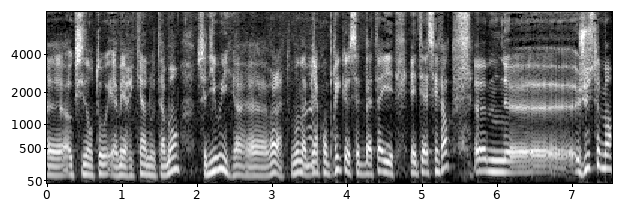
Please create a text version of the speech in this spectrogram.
euh, occidentaux et américains notamment, on s'est dit oui, voilà, tout le monde a bien compris que cette bataille était assez forte. justement,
